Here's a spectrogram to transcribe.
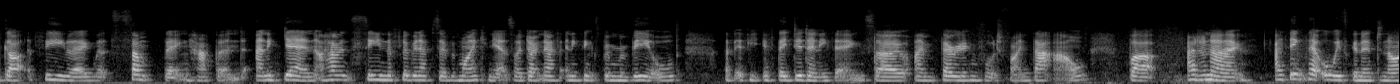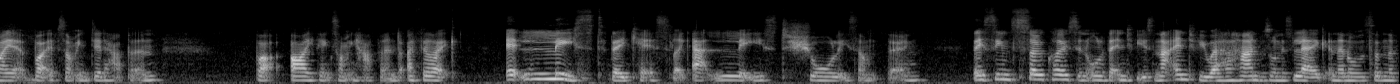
gut feeling that something happened. And again I haven't seen the flipping episode with Mike yet so I don't know if anything's been revealed if, if they did anything. So I'm very looking forward to find that out. But I don't know. I think they're always going to deny it but if something did happen but I think something happened I feel like at least they kissed like at least surely something they seemed so close in all of the interviews and that interview where her hand was on his leg and then all of a sudden the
